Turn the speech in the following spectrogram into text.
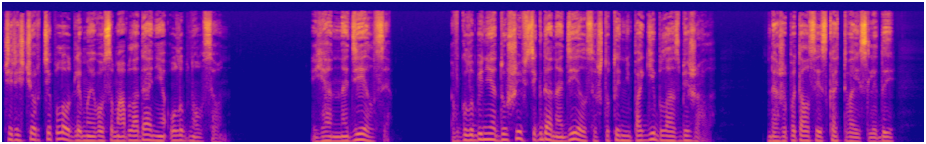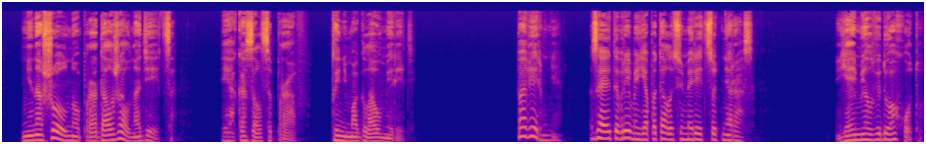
Чересчур тепло для моего самообладания улыбнулся он. «Я надеялся. В глубине души всегда надеялся, что ты не погибла, а сбежала. Даже пытался искать твои следы. Не нашел, но продолжал надеяться. И оказался прав. Ты не могла умереть. Поверь мне, за это время я пыталась умереть сотни раз. Я имел в виду охоту.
